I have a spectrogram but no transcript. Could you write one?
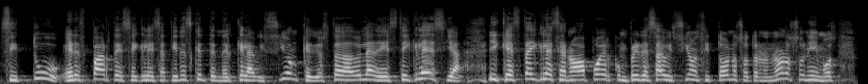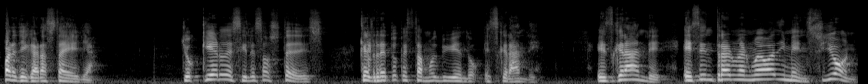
Si tú eres parte de esa iglesia, tienes que entender que la visión que Dios te ha dado es la de esta iglesia, y que esta iglesia no va a poder cumplir esa visión si todos nosotros no nos unimos para llegar hasta ella. Yo quiero decirles a ustedes que el reto que estamos viviendo es grande. Es grande, es entrar en una nueva dimensión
